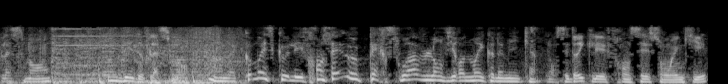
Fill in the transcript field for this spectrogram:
placement, idée de placement. Comment est-ce que les Français, eux, perçoivent l'environnement économique? Alors Cédric, les Français sont inquiets.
